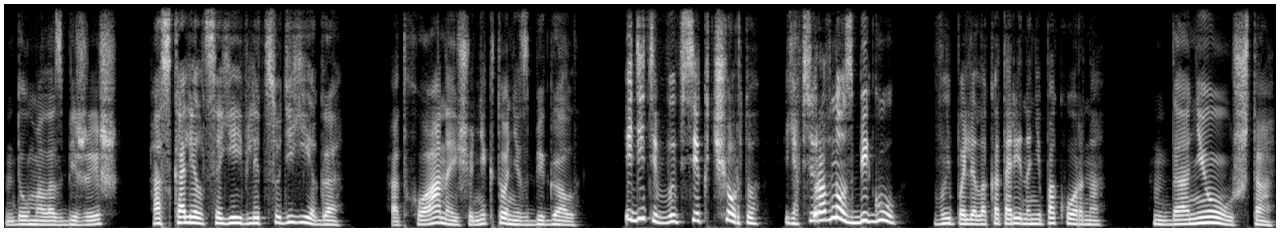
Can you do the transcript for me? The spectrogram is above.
«Думала, сбежишь?» Оскалился ей в лицо Диего. От Хуана еще никто не сбегал. «Идите вы все к черту! Я все равно сбегу!» выпалила Катарина непокорно. «Да неужто?»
